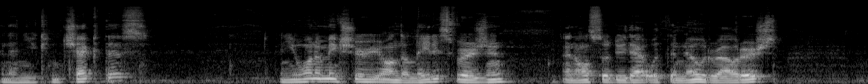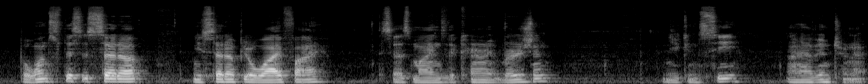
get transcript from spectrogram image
And then you can check this and you want to make sure you're on the latest version and also do that with the node routers. But once this is set up you set up your Wi-Fi it says mine's the current version. And you can see I have internet.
